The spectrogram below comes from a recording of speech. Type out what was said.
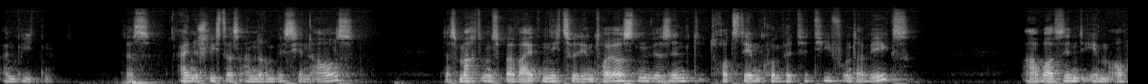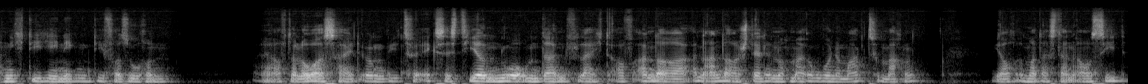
anbieten. Das eine schließt das andere ein bisschen aus. Das macht uns bei weitem nicht zu den teuersten. Wir sind trotzdem kompetitiv unterwegs, aber sind eben auch nicht diejenigen, die versuchen, auf der Lower Side irgendwie zu existieren, nur um dann vielleicht auf anderer, an anderer Stelle nochmal irgendwo eine Markt zu machen, wie auch immer das dann aussieht.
